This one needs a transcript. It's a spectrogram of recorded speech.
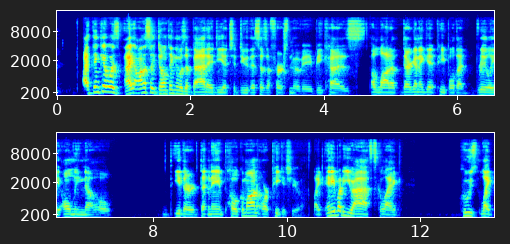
I think it was. I honestly don't think it was a bad idea to do this as a first movie because a lot of they're gonna get people that really only know either the name Pokemon or Pikachu. Like anybody you ask, like who's like,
